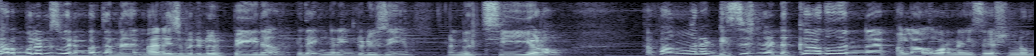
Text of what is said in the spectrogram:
ടർബുലൻസ് വരുമ്പോൾ തന്നെ മാനേജ്മെന്റിന്റെ ഒരു പെയിനാണ് ഇതെങ്ങനെ ഇൻട്രൊഡ്യൂസ് ചെയ്യും? അല്ലെങ്കിൽ ചെയ്യണോ? അപ്പോൾ അങ്ങനെ ഡിസിഷൻ എടുക്കാതെ തന്നെ പല ഓർഗനൈസേഷനും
